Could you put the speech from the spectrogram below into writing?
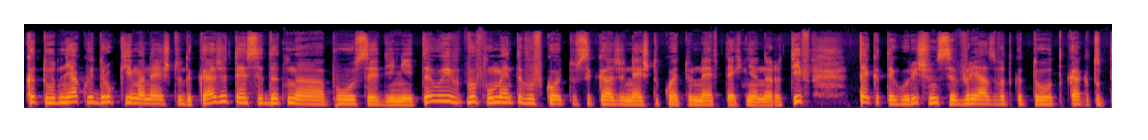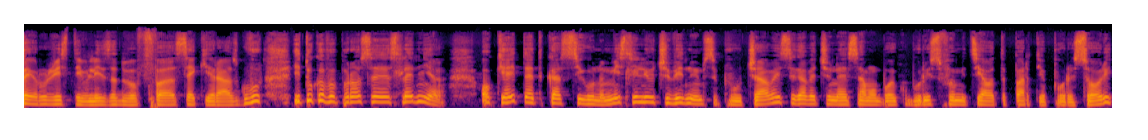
като някой друг има нещо да каже, те седат на полусъединител и в момента, в който се каже нещо, което не е в техния наратив, те категорично се врязват като, така, като терористи влизат в а, всеки разговор. И тук въпрос е следния. Окей, те така са си го намислили, очевидно им се получава и сега вече не е само Бойко Борисов, ами цялата партия по ресори.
